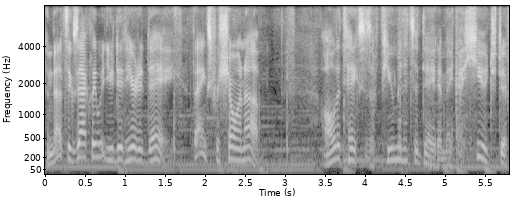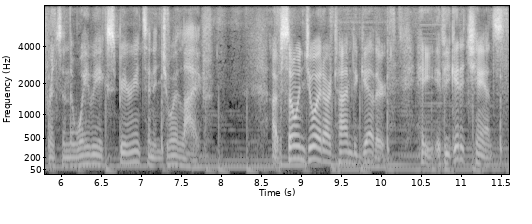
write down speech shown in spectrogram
And that's exactly what you did here today. Thanks for showing up. All it takes is a few minutes a day to make a huge difference in the way we experience and enjoy life. I've so enjoyed our time together. Hey, if you get a chance,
